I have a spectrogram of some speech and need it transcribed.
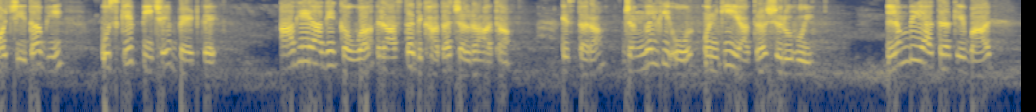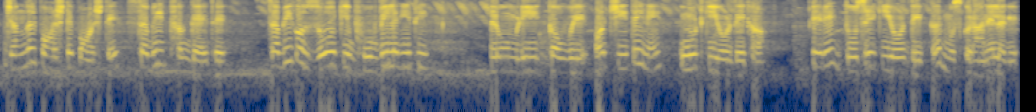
और चीता भी उसके पीछे बैठ गए। आगे कौवा रास्ता दिखाता चल रहा था। इस तरह जंगल की ओर उनकी यात्रा शुरू हुई। लंबी यात्रा के बाद जंगल पहुँचते पहुँचते सभी थक गए थे। सभी को ज़ोर की भूख भी लगी थी। लोमड़ी, कौवे और चीते ने ऊँट की ओर देखा। फिर एक दूसरे की ओर देखकर मुस्कुराने लगे।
